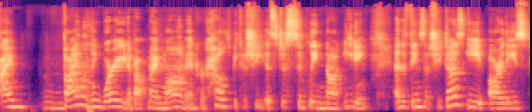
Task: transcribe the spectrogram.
I'm violently worried about my mom and her health because she is just simply not eating. And the things that she does eat are these,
